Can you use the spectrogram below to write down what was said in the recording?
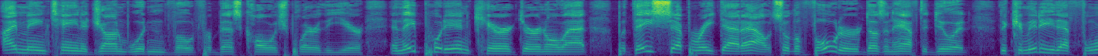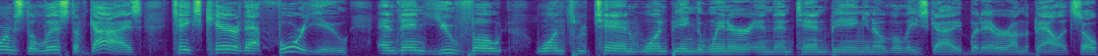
I maintain a John Wooden vote for best college player of the year. And they put in character and all that, but they separate that out so the voter doesn't have to do it. The committee that forms the list of guys takes care of that for you, and then you vote one through 10, one being the winner, and then 10 being, you know, the least guy, but ever on the ballot. So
